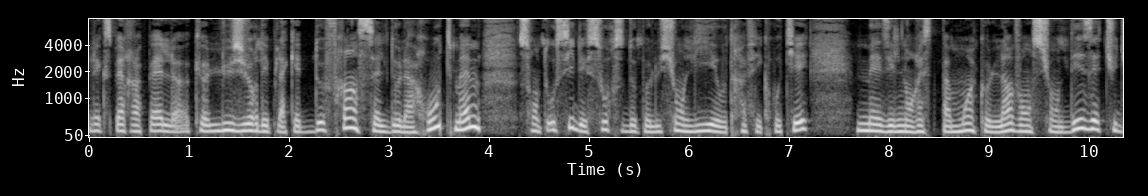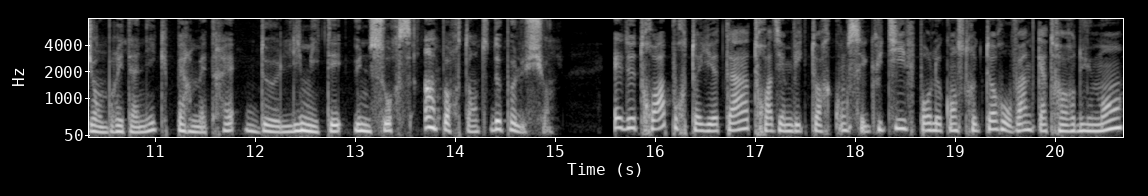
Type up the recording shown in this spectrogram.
L'expert rappelle que l'usure des plaquettes de frein, celles de la route même, sont aussi des sources de pollution liées au trafic routier, mais il n'en reste pas moins que l'invention des étudiants britanniques permettrait de limiter une source importante de pollution et de 3 pour Toyota, troisième victoire consécutive pour le constructeur aux 24 heures du Mans,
